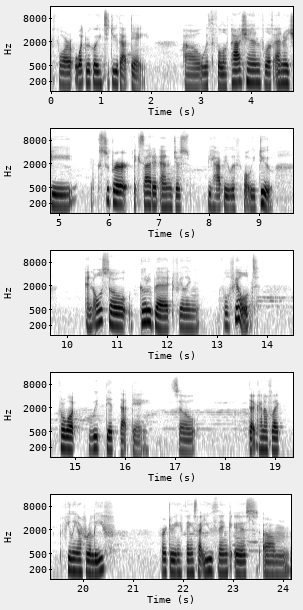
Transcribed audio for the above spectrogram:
for what we're going to do that day, uh, with full of passion, full of energy, super excited, and just be happy with what we do. And also go to bed feeling fulfilled for what we did that day. So that kind of like feeling of relief for doing things that you think is um,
